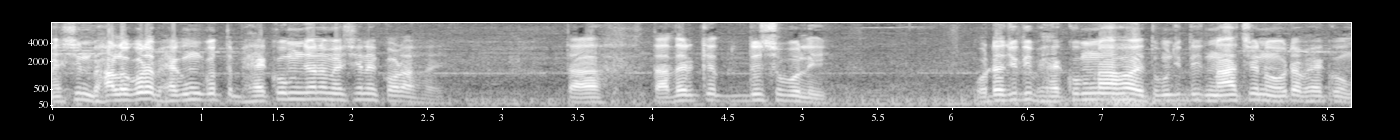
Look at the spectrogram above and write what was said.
মেশিন ভালো করে ভ্যাকুম করতে ভ্যাকুম যেন মেশিনে করা হয়। তা তাদেরকে উদ্দেশ্য বলি, ওটা যদি ভ্যাকুম না হয়, তুমি যদি না চেনো ওটা ভ্যাকুম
